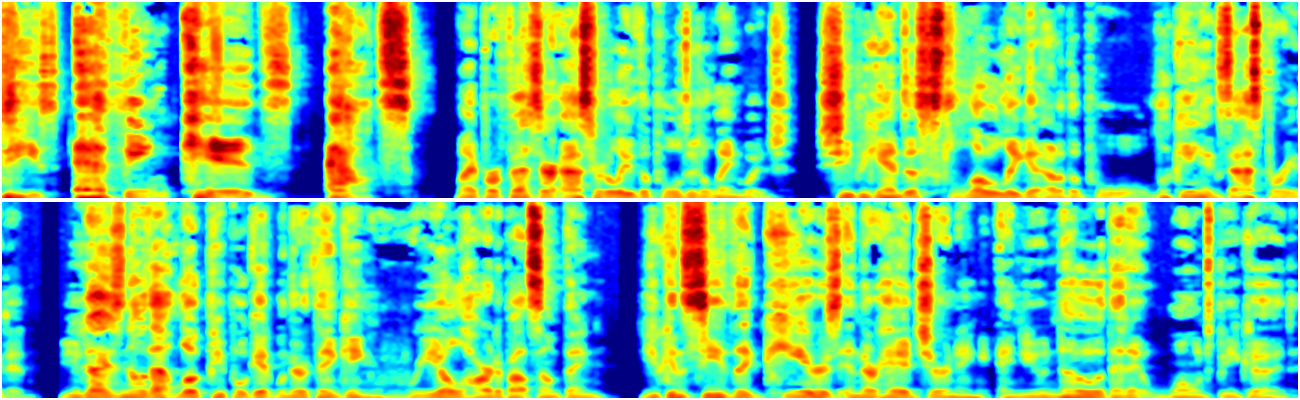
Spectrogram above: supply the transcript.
these effing kids out. My professor asked her to leave the pool due to language. She began to slowly get out of the pool, looking exasperated. You guys know that look people get when they're thinking real hard about something? You can see the gears in their head churning, and you know that it won't be good.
